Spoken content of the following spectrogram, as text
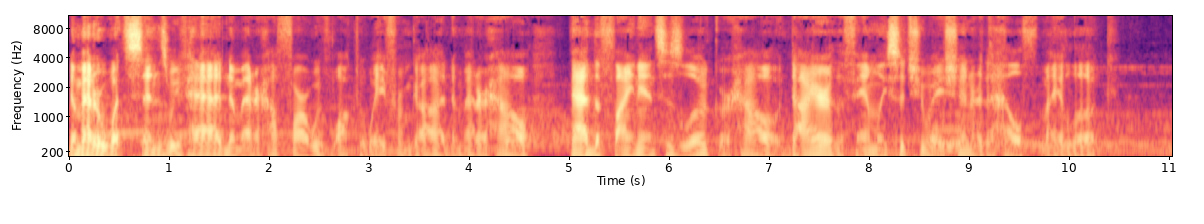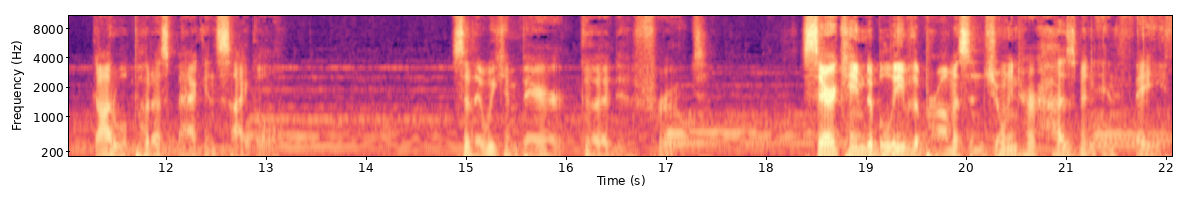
No matter what sins we've had, no matter how far we've walked away from God, no matter how bad the finances look or how dire the family situation or the health may look, God will put us back in cycle so that we can bear good fruit. Sarah came to believe the promise and joined her husband in faith.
